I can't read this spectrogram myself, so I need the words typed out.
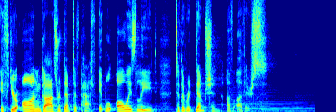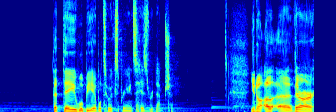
if you're on God's redemptive path, it will always lead to the redemption of others. That they will be able to experience His redemption. You know, uh, uh, there are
